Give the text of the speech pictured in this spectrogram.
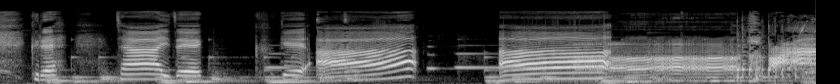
그래. 자, 이제 크게, 아, 아, 아, 아.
